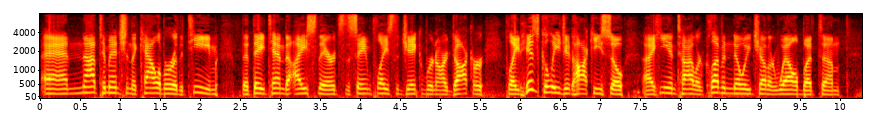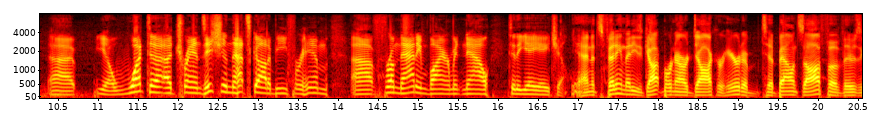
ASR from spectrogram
and not to mention the caliber of the team that they tend to ice there. It's the same place that Jacob Bernard Docker played his collegiate hockey, so uh, he and Tyler Kleven know each other well. But um, uh, you know what a, a transition that's got to be for him uh, from that environment now to the AHL. Yeah, and it's fitting that he's got Bernard Docker here to, to bounce off of. There's a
